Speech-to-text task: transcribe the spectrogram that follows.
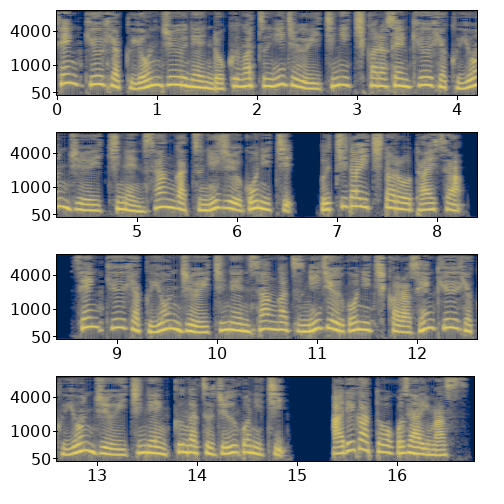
1940年6月21日から1941年3月25日、内田一太郎大佐、1941年3月25日から1941年9月15日。ありがとうございます。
